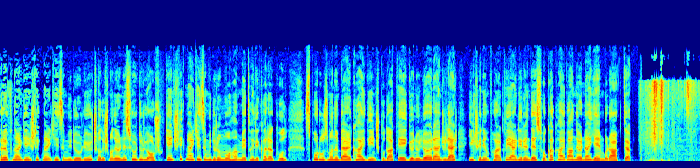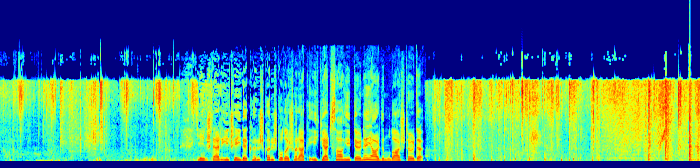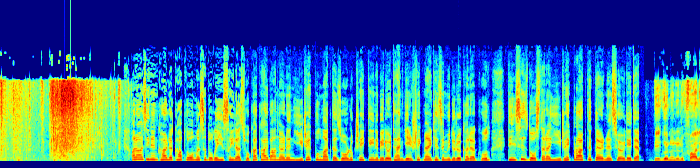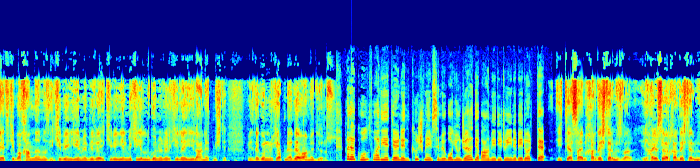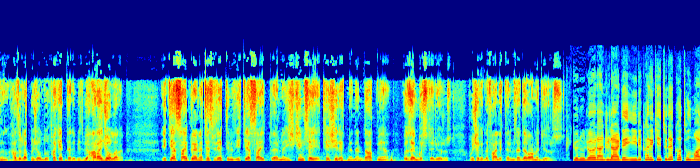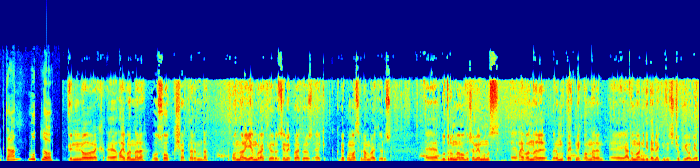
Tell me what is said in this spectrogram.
Karapınar Gençlik Merkezi Müdürlüğü çalışmalarını sürdürüyor. Gençlik Merkezi Müdürü Muhammed Ali Karakul, spor uzmanı Berkay Dinç Budak ve gönüllü öğrenciler ilçenin farklı yerlerinde sokak hayvanlarına yem bıraktı. Gençler ilçeyi de karış karış dolaşarak ihtiyaç sahiplerine yardım ulaştırdı. Arazinin karla kaplı olması dolayısıyla sokak hayvanlarının yiyecek bulmakta zorluk çektiğini belirten Gençlik Merkezi Müdürü Karakul, dilsiz dostlara yiyecek bıraktıklarını söyledi. Bir gönüllülük faaliyeti ki bakanlığımız 2021 ve 2022 yılını gönüllülük yılı ilan etmişti. Biz de gönüllülük yapmaya devam ediyoruz. Karakul faaliyetlerinin kış mevsimi boyunca devam edeceğini belirtti. İhtiyaç sahibi kardeşlerimiz var. Hayırsever kardeşlerimizin hazırlatmış olduğu paketleri biz bir aracı olarak ihtiyaç sahiplerine tespit ettiğimiz ihtiyaç sahiplerine hiç kimseyi teşhir etmeden dağıtmaya özen gösteriyoruz. Bu şekilde faaliyetlerimize devam ediyoruz. Gönüllü öğrenciler de iyilik hareketine katılmaktan mutlu. Gönüllü olarak e, hayvanlara bu soğuk kış şartlarında onlara yem bırakıyoruz, yemek bırakıyoruz, e, köpek maması falan bırakıyoruz. E, bu durumdan oldukça memnunuz. E, hayvanları böyle mutlu etmek, onların e, yardımlarını gidermek bizim için çok iyi oluyor.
